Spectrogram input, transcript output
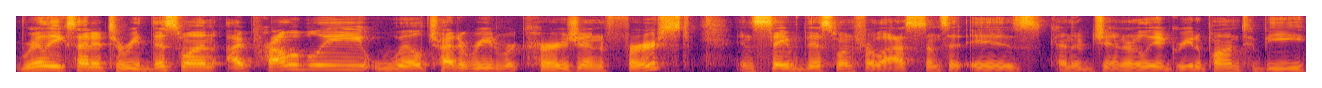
Really excited to read this one. I probably will try to read Recursion first and save this one for last since it is kind of generally agreed upon to be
